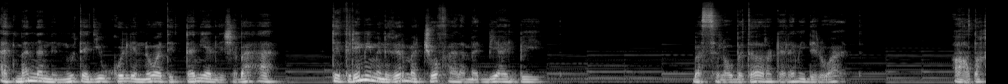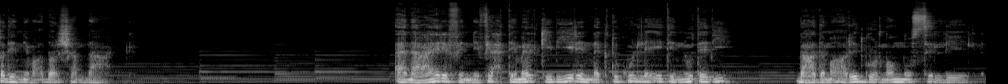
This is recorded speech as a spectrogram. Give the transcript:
أتمنى إن النوتة دي وكل النوت التانية اللي شبهها تترمي من غير ما تشوفها لما تبيع البيت. بس لو بتقرأ كلامي دلوقت أعتقد إني مقدرش أمنعك. أنا عارف إن في احتمال كبير إنك تكون لقيت النوتة دي بعد ما قريت جورنال نص الليل.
